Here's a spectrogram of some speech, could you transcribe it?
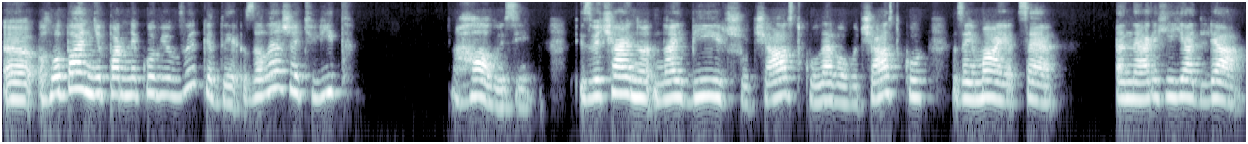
Е, Глобальні парникові викиди залежать від галузі. І, звичайно, найбільшу частку, левову частку займає це енергія для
